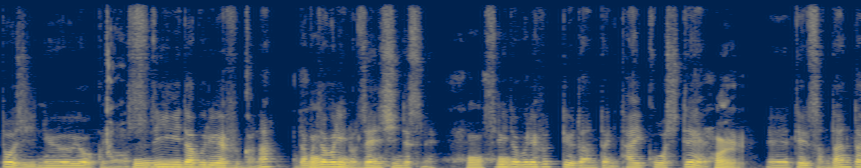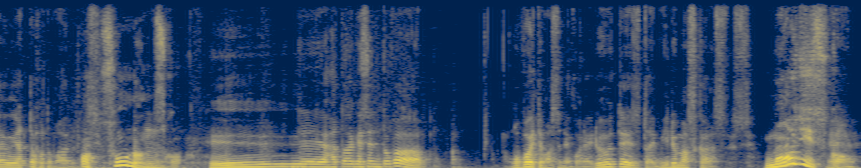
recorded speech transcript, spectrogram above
当時ニューヨークの 3WF かな？WWE の前身ですね。ほうほう。3WF っていう団体に対抗して、はい。えーテイズさん団体をやったこともあるんであすよ。そうなんですか、へえ。で旗揚げ戦とか覚えてますねこれ。ルーテーズ対ミルマスカラスですよ、マジっすか、え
